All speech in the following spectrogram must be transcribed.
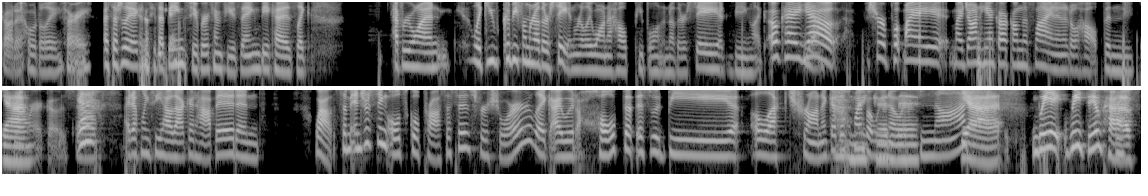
Got it. Totally. Sorry. Especially, I can That's see that okay. being super confusing because, like, everyone, like, you could be from another state and really want to help people in another state and being like, okay, yeah, Yeah. sure, put my my John Hancock on this line and it'll help and Yeah. seeing where it goes. So Yeah. I definitely see how that could happen. And wow, some interesting old school processes for sure. Like, I would hope that this would be electronic at oh this Oh point, my but we know it's goodness. not. Yeah, we we do have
